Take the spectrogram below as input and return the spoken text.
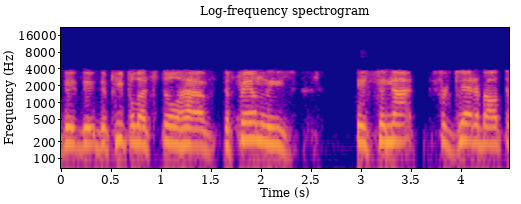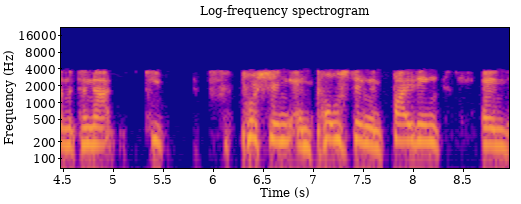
the, the, the people that still have the families is to not forget about them and to not keep pushing and posting and fighting and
